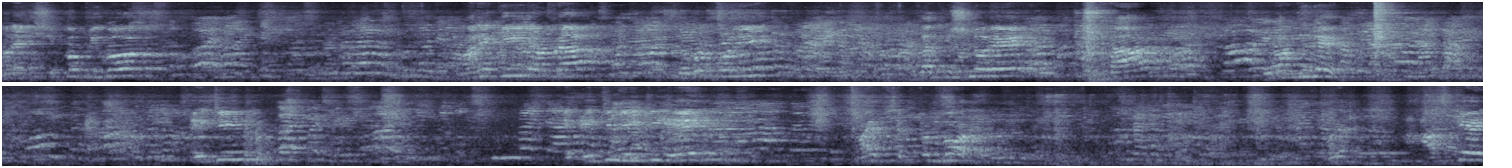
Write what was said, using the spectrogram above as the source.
মানে শিক্ষক দিবস মানে কি আমরা সবর করি কৃষ্ণরে তার দেবানন্দের 18, 1888, 5 সেপ্টেম্বর আজকের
